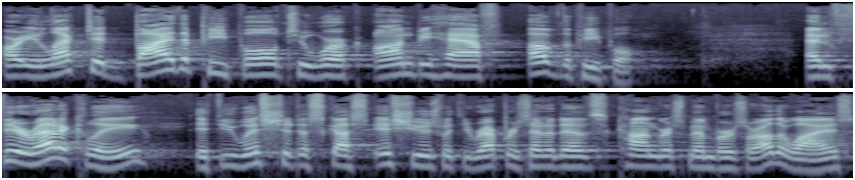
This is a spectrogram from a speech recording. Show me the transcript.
are elected by the people to work on behalf of the people. And theoretically, if you wish to discuss issues with your representatives, Congress members, or otherwise,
